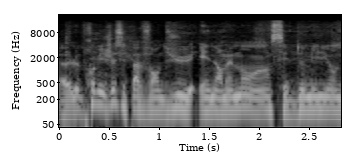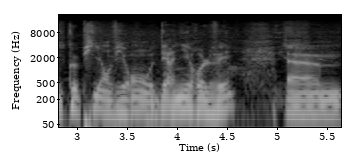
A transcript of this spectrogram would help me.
Euh, le premier jeu s'est pas vendu énormément, hein, c'est 2 millions de copies environ au dernier relevé. Euh,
